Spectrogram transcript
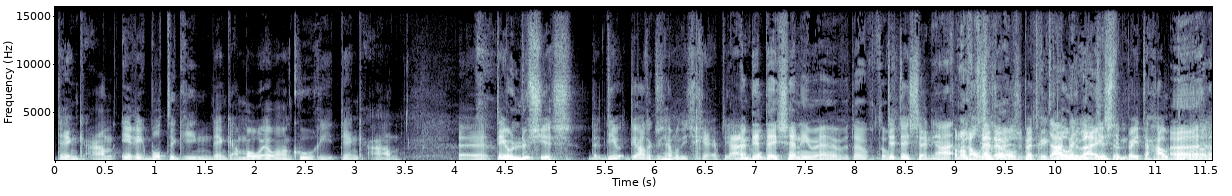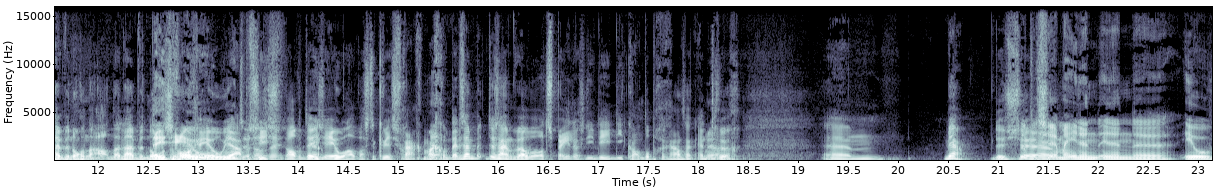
Denk aan Erik Botteguin. Denk aan Mo El Hankouri. Denk aan eh, Theo Lucius. Die, die had ik dus helemaal niet scherp. Ja, en dit decennium hè, hebben we het over, toch? dit decennium. Ja, Vanaf dan hebben we ons 2000. Patrick dus de- en Peter Houtman. Eh, en dan hebben we nog een, dan hebben we nog deze de vorige eeuw, eeuw. Ja, precies. We hadden deze eeuw al was de quizvraag. Maar Ja. goed, er zijn, er zijn wel wel wat spelers die die, die kant op gegaan zijn en Ja. terug. Ehm, ja, dus... Dat is eh, zeg maar in een, in een eh, eeuw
